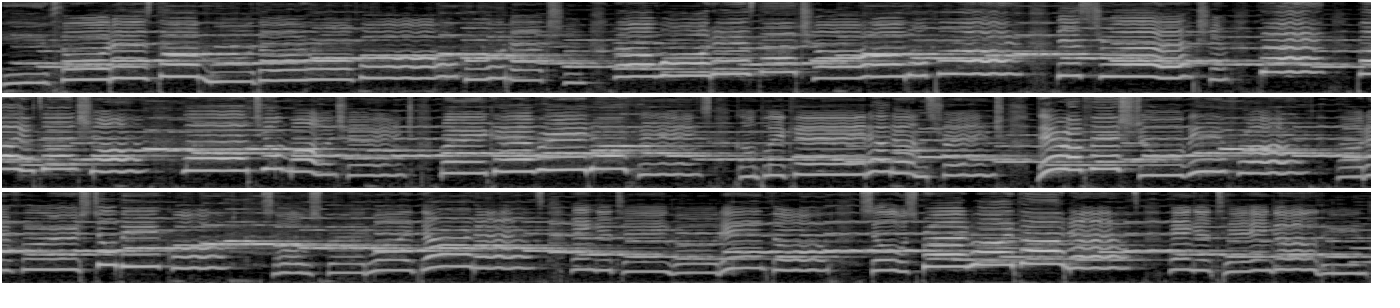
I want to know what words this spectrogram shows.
If thought is the mother of all good action, then what is the child of play? Distraction, think, pay attention, let your mind change, make everyday things complicated and strange. There are fish to be fried, not at first to be. So spread wide the nets and get tangled in thought. So spread wide the nets and get tangled in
